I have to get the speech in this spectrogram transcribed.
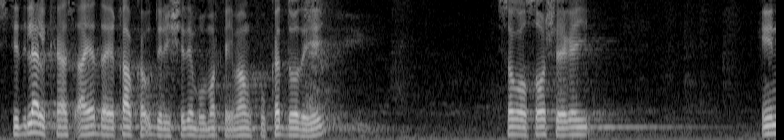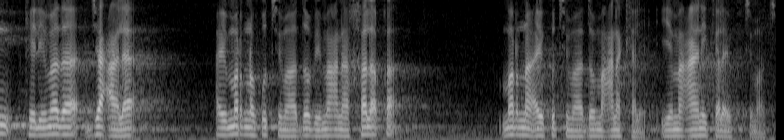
istidlaalkaas aayadda ay qaabka u deliishadeen buu marka imaamku ka doodayey isagoo soo sheegay in kelimada jacala ay marna ku timaaddo bimacnaa khalaqa marna ay ku timaaddo macno kale iyo macaani kale ay ku timaaddo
